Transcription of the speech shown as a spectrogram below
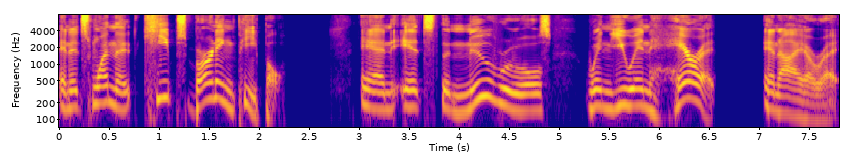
and it's one that keeps burning people. And it's the new rules when you inherit an IRA.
